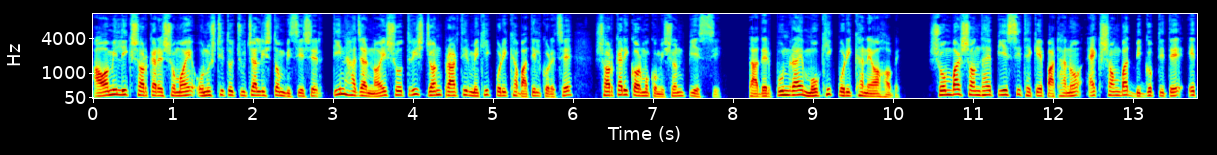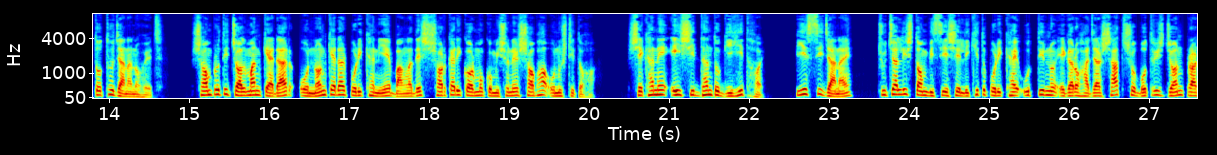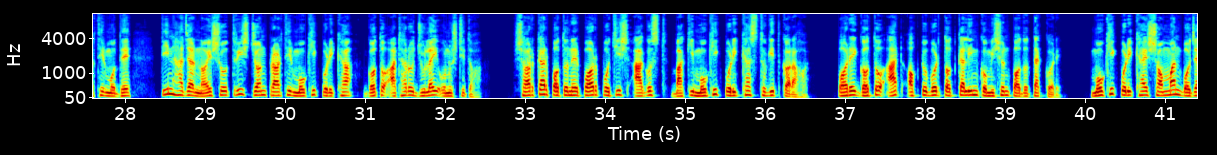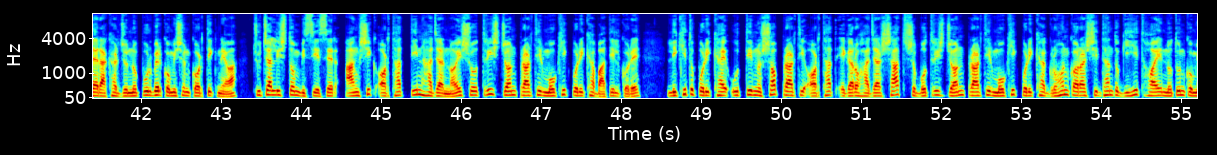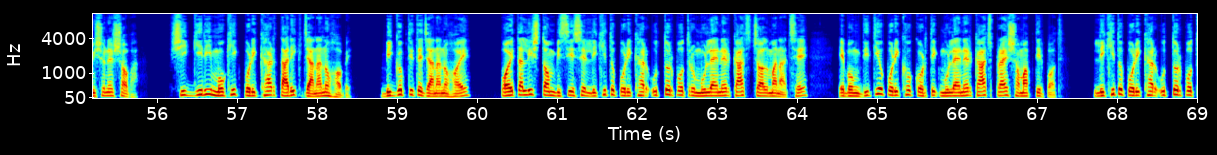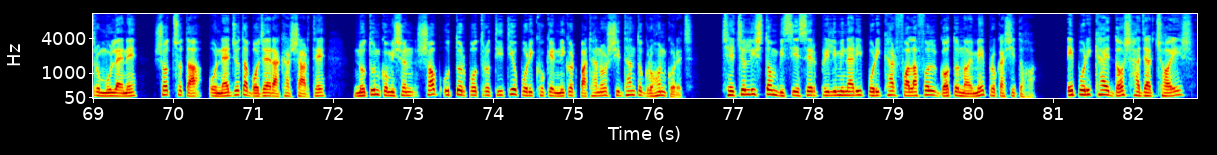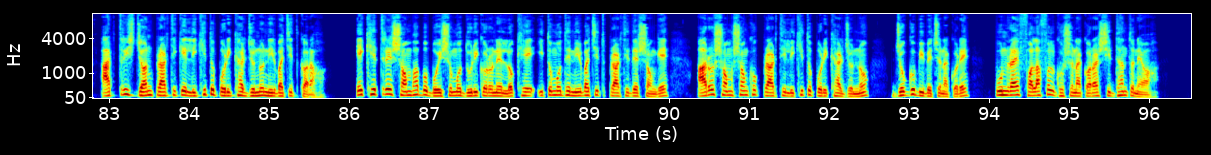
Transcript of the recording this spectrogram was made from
আওয়ামী লীগ সরকারের সময় অনুষ্ঠিত চুচাল্লিশতম বিসিএসের তিন হাজার নয়শো ত্রিশ জন প্রার্থীর মেখিক পরীক্ষা বাতিল করেছে সরকারি কর্মকমিশন পিএসসি। তাদের পুনরায় মৌখিক পরীক্ষা নেওয়া হবে। সোমবার সন্ধ্যায় পিএসসি থেকে পাঠানো এক সংবাদ বিজ্ঞপ্তিতে এ তথ্য জানানো হয়েছে। সম্প্রতি চলমান ক্যাডার ও নন ক্যাডার পরীক্ষা নিয়ে বাংলাদেশ সরকারি কর্ম কমিশনের সভা অনুষ্ঠিত হয়। সেখানে এই সিদ্ধান্ত গৃহীত হয়। পিএসসি জানায়, চুচাল্লিশতম বিসিএসে লিখিত পরীক্ষায় উত্তীর্ণ এগারো হাজার সাতশো জন প্রার্থীর মধ্যে তিন হাজার নয়শো ত্রিশ জন প্রার্থীর মৌখিক পরীক্ষা গত আঠারো জুলাই অনুষ্ঠিত হয়। সরকার পতনের পর পঁচিশ আগস্ট বাকি মৌখিক পরীক্ষা স্থগিত করা হয়। পরে গত আট অক্টোবর তৎকালীন কমিশন পদত্যাগ করে। মৌখিক পরীক্ষায় সম্মান বজায় রাখার জন্য পূর্বের কমিশন কর্তৃক নেওয়া চুচাল্লিশতম বিসিএসের আংশিক অর্থাৎ তিন হাজার নয়শো ত্রিশ জন প্রার্থীর মৌখিক পরীক্ষা বাতিল করে লিখিত পরীক্ষায় উত্তীর্ণ সব প্রার্থী অর্থাৎ এগারো হাজার সাতশো বত্রিশ জন প্রার্থীর মৌখিক পরীক্ষা গ্রহণ করার সিদ্ধান্ত গৃহীত হয় নতুন কমিশনের সভা। শিগগিরই মৌখিক পরীক্ষার তারিখ জানানো হবে। বিজ্ঞপ্তিতে জানানো হয়, পঁয়তাল্লিশতম বিসিএসের লিখিত পরীক্ষার উত্তরপত্র মূল্যায়নের কাজ চলমান আছে এবং দ্বিতীয় পরীক্ষক কর্তৃক মূল্যায়নের কাজ প্রায় সমাপ্তির পথ। লিখিত পরীক্ষার উত্তরপত্র মূল্যায়নে স্বচ্ছতা ও ন্যায্যতা বজায় রাখার স্বার্থে নতুন কমিশন সব উত্তরপত্র তৃতীয় পরীক্ষকের নিকট পাঠানোর সিদ্ধান্ত গ্রহণ করেছে। ছেচল্লিশতম বিসিএসের প্রিলিমিনারি পরীক্ষার ফলাফল গত নয় মে প্রকাশিত হয়। এ পরীক্ষায় দশ হাজার ছয়েশ আটত্রিশ জন প্রার্থীকে লিখিত পরীক্ষার জন্য নির্বাচিত করা হয়। এক্ষেত্রে সম্ভাব্য বৈষম্য দূরীকরণের লক্ষ্যে ইতোমধ্যে নির্বাচিত প্রার্থীদের সঙ্গে আরও সমসংখ্যক প্রার্থী লিখিত পরীক্ষার জন্য যোগ্য বিবেচনা করে পুনরায় ফলাফল ঘোষণা করার সিদ্ধান্ত নেওয়া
